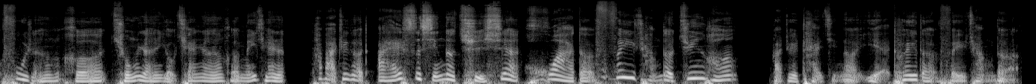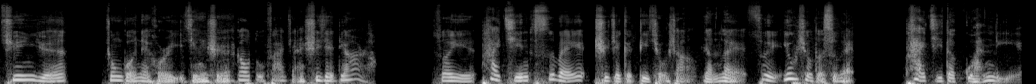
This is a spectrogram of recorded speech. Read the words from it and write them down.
富人和穷人、有钱人和没钱人，他把这个 S 型的曲线画得非常的均衡。把这个太极呢也推得非常的均匀。中国那会儿已经是高度发展，世界第二了。所以太极思维是这个地球上人类最优秀的思维。太极的管理，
